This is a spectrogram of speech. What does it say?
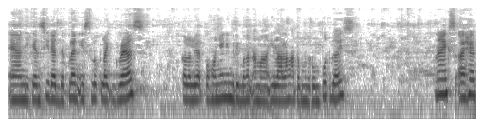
And you can see that the plant is look like grass. Kalau lihat pohonnya ini mirip banget sama ilalang atau rumput guys. Next I have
